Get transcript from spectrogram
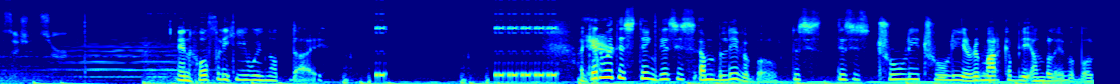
Position. And hopefully he will not die. Again with this thing, this is unbelievable. This is this is truly, truly, remarkably unbelievable.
